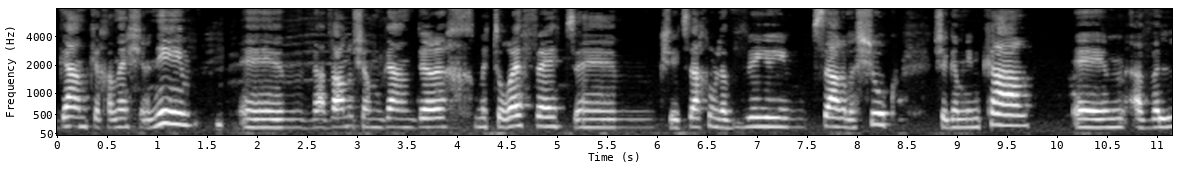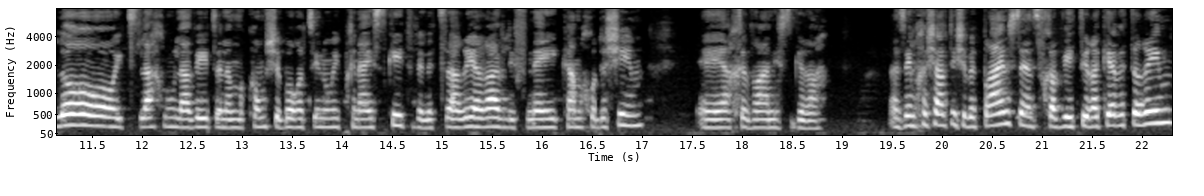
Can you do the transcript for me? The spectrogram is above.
גם כחמש שנים אמ, ועברנו שם גם דרך מטורפת אמ, כשהצלחנו להביא מוצר לשוק שגם נמכר אבל לא הצלחנו להביא את זה למקום שבו רצינו מבחינה עסקית ולצערי הרב לפני כמה חודשים אה, החברה נסגרה. אז אם חשבתי שב PrimeSense חוויתי רכבת הרים,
